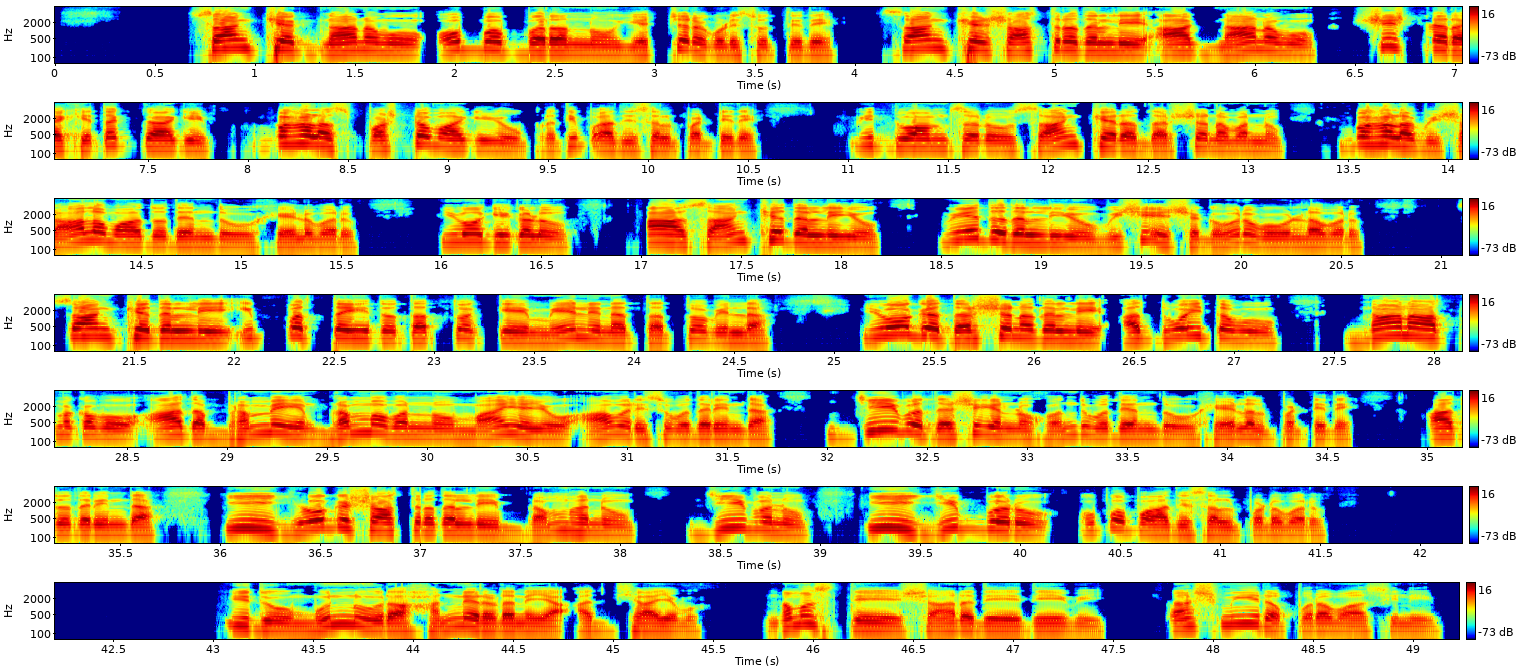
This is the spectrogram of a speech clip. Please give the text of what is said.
ಸಾಂಖ್ಯ ಜ್ಞಾನವು ಒಬ್ಬೊಬ್ಬರನ್ನು ಎಚ್ಚರಗೊಳಿಸುತ್ತಿದೆ. ಸಾಂಖ್ಯ ಶಾಸ್ತ್ರದಲ್ಲಿ ಆ ಜ್ಞಾನವು ಶಿಷ್ಟರ ಹಿತಕ್ಕಾಗಿ ಬಹಳ ಸ್ಪಷ್ಟವಾಗಿಯೂ ಪ್ರತಿಪಾದಿಸಲ್ಪಟ್ಟಿದೆ. ವಿದ್ವಾಂಸರು ಸಾಂಖ್ಯರ ದರ್ಶನವನ್ನು ಬಹಳ ವಿಶಾಲವಾದುದೆಂದು ಹೇಳುವರು. ಯೋಗಿಗಳು ಆ ಸಾಂಖ್ಯದಲ್ಲಿಯೂ ವೇದದಲ್ಲಿಯೂ ವಿಶೇಷ ಗೌರವವುಳ್ಳವರು. ಸಾಂಖ್ಯದಲ್ಲಿ ಇಪ್ಪತ್ತೈದು ತತ್ವಕ್ಕೆ ಮೇಲಿನ ತತ್ವವಿಲ್ಲ. ಯೋಗ ದರ್ಶನದಲ್ಲಿ ಅದ್ವೈತವು ಜ್ಞಾನಾತ್ಮಕವೂ ಆದ ಬ್ರಹ್ಮೆ, ಬ್ರಹ್ಮವನ್ನು ಮಾಯೆಯು ಆವರಿಸುವುದರಿಂದ ಜೀವ ದಶೆಯನ್ನು ಹೊಂದುವುದೆಂದು ಹೇಳಲ್ಪಟ್ಟಿದೆ. ಆದುದರಿಂದ ಈ ಯೋಗಶಾಸ್ತ್ರದಲ್ಲಿ ಬ್ರಹ್ಮನು, ಜೀವನು, ಈ ಇಬ್ಬರು ಉಪಪಾದಿಸಲ್ಪಡುವರು. ಇದು ಮುನ್ನೂರ ಹನ್ನೆರಡನೆಯ ಅಧ್ಯಾಯವು. ನಮಸ್ತೆ ಶಾರದೆ ದೇವಿ, ಕಾಶ್ಮೀರ ಪುರವಾಸಿನಿ.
